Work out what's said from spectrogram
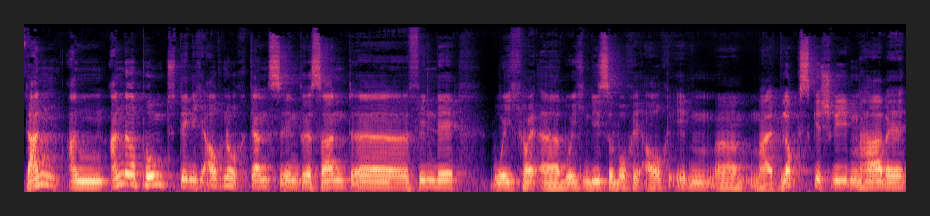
dann ein anderer Punkt, den ich auch noch ganz interessant äh, finde, wo ich, äh, wo ich in dieser Woche auch eben äh, mal Blogs geschrieben habe,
